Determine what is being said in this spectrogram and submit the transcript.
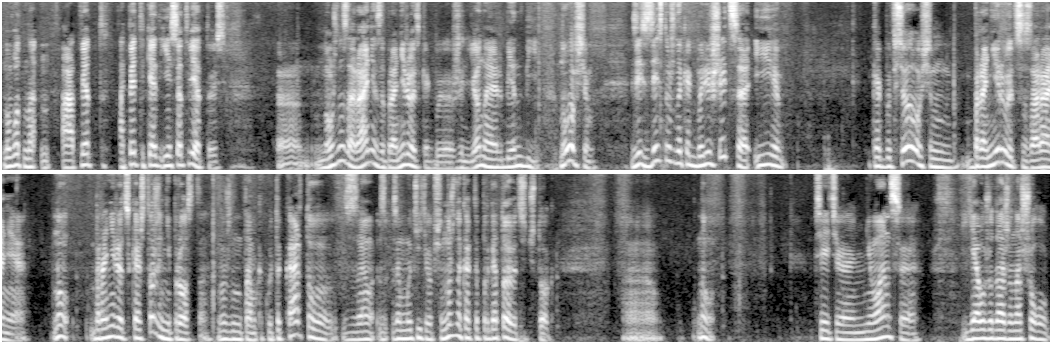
ну вот, на, а ответ, опять-таки есть ответ. То есть э, нужно заранее забронировать как бы жилье на Airbnb. Ну, в общем, здесь, здесь нужно как бы решиться и как бы все, в общем, бронируется заранее. Ну, бронироваться, конечно, тоже непросто. Нужно там какую-то карту за, замутить. В общем, нужно как-то подготовиться чуток. А, ну, все эти нюансы. Я уже даже нашел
